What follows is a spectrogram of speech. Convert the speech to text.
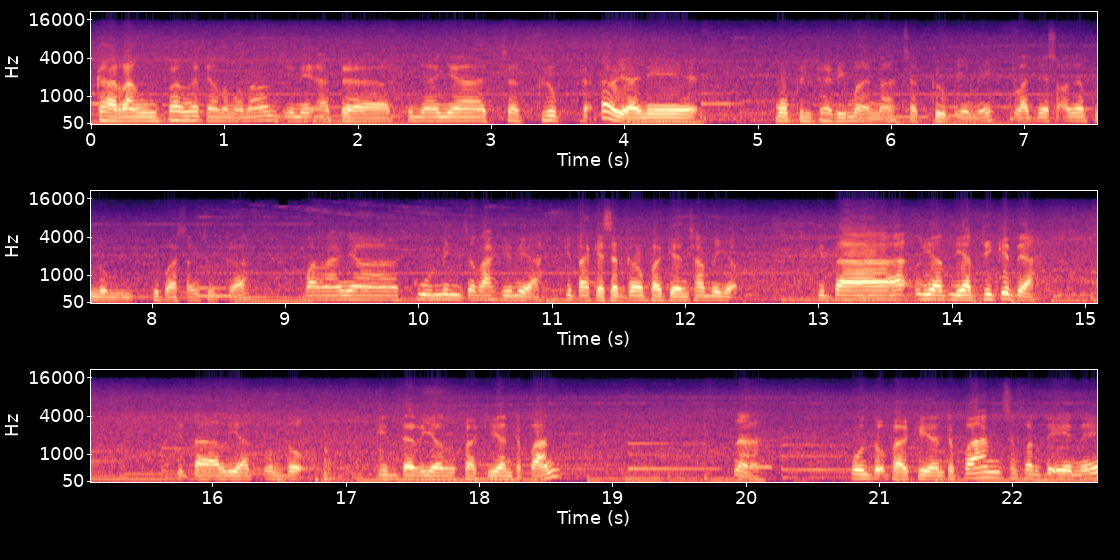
garang banget ya teman-teman. Ini ada punyanya Jet Group. Gak tahu ya ini mobil dari mana Jet Group ini. Platnya soalnya belum dipasang juga. Warnanya kuning cerah gini ya. Kita geser ke bagian samping yuk. Kita lihat-lihat dikit ya. Kita lihat untuk interior bagian depan. Nah, untuk bagian depan seperti ini.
